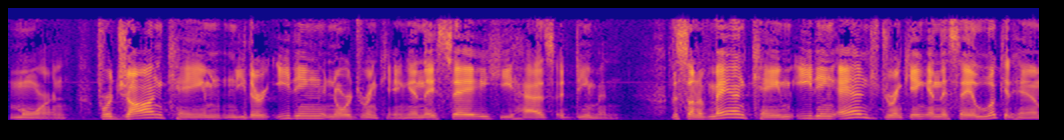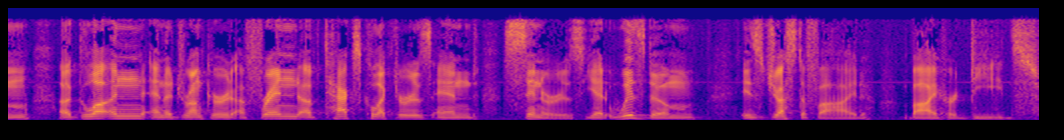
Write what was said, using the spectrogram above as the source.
mourn. For John came neither eating nor drinking, and they say he has a demon. The Son of Man came eating and drinking, and they say, Look at him, a glutton and a drunkard, a friend of tax collectors and sinners. Yet wisdom is justified by her deeds.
